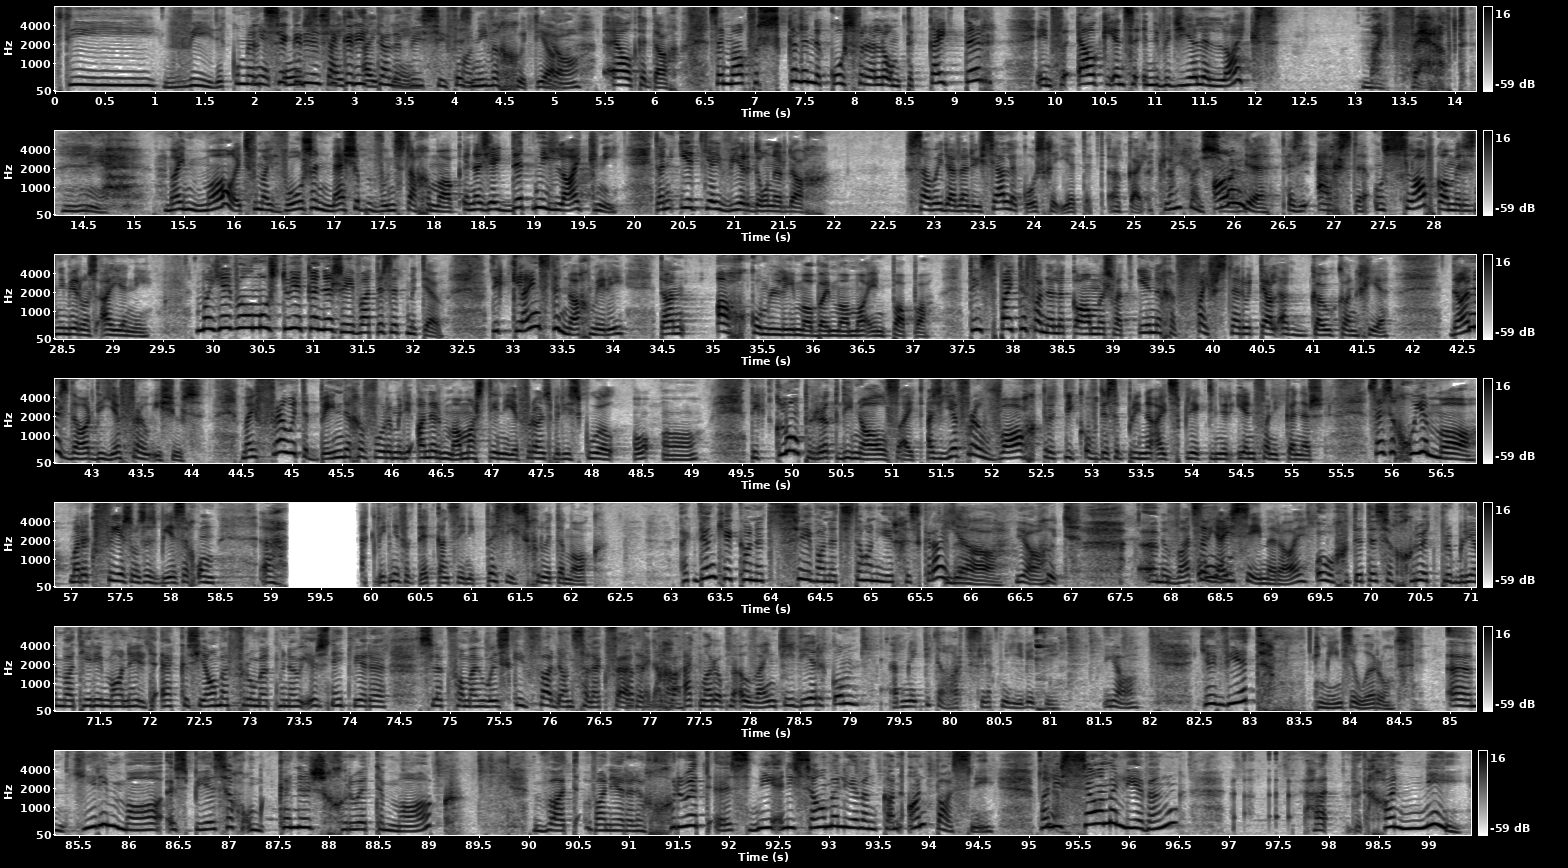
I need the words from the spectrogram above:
TV. Dit kom nou Dit nie uit seker die- seker die televisie Dis van- nuwe goed, ja. Ja. Elke dag. Sy maak verskillende kos vir hulle om te kyker en vir elkeen se individuele likes. My wêreld. Nee. My ma het vir my wors en mash op Woensdag gemaak en as jy dit nie like nie, dan eet jy weer Donderdag. Sou hy dan nou dieselfde kos geëet het? Okay. Dit klink my so. Aande is die ergste. Ons slaapkamer is nie meer ons eie nie. Maar jy wil mos twee kinders hê, wat is dit met jou? Die kleinste nagmerrie dan ag kom lê maar by mamma en pappa. Ten spyte van hulle kamers wat enige 5-ster hotel 'n gou kan gee. Dan is daar die juffrou issues. My vrou het 'n bende gevorm met die ander mammas teen die juffrouens by die skool. O, oh, oh. Die klomp ruk die naels uit as juffrou waag kritiek of dissipline uitspreek teenoor een van die kinders. Sy's 'n goeie ma, maar ek vrees ons is besig om uh, ek weet nie of ek dit kan sê nie, pissies groot te maak. Ek dink jy kan dit sê want dit staan hier geskryf. Ja. Ja. Goed. Um, Nou wat sou jy sê, Marai? Oeg, dit is 'n groot probleem wat hierdie man het. Ek is jammer vir hom. Ek moet nou eers net weer 'n sluk van my whisky vat, dan sal ek verder Okay, dan gaan praat. ek maar op my ou wyntjie deurkom. Ek moet net nie te hard sluk nie, jy weet nie. Ja. Jy weet, Die mense hoor ons. ehm um, hierdie ma is besig om kinders groot te maak wat wanneer hulle groot is nie in die samelewing kan aanpas nie. Want Ja. die samelewing ha, gaan nie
